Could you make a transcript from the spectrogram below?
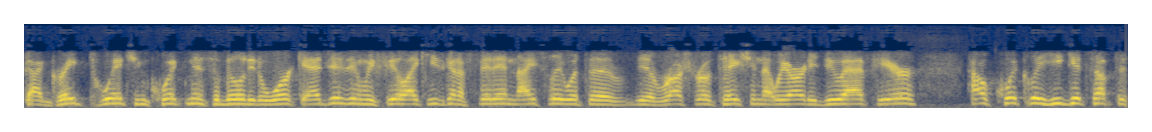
got great twitch and quickness, ability to work edges, and we feel like he's going to fit in nicely with the, the rush rotation that we already do have here. How quickly he gets up to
